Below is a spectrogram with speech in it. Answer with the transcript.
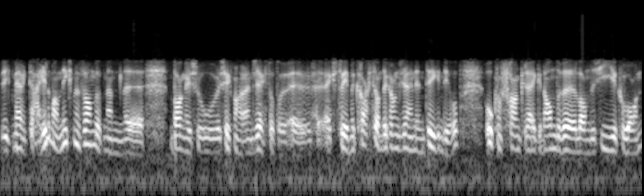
ik merk daar helemaal niks meer van. Dat men eh, bang is hoe, zeg maar, en zegt dat er extreme krachten aan de gang zijn. Integendeel, ook in Frankrijk en andere landen zie je gewoon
